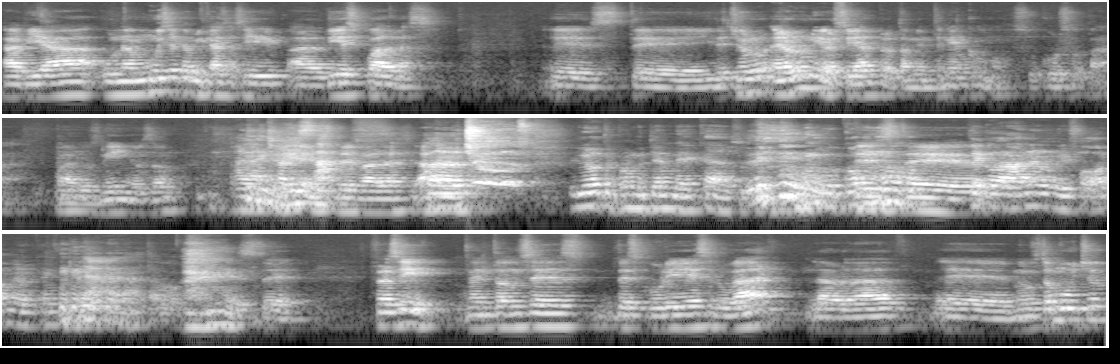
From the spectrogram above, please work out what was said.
había una muy cerca de mi casa, así a 10 cuadras. Este, y de hecho era una universidad, pero también tenían como su curso para, para los niños, ¿no? A la chaviza. Este, para, Para los Y luego te prometían becas. ¿Cómo? Este, ¿Te cobraban el uniforme o qué? Nah, tampoco. Este, pero sí, entonces descubrí ese lugar, la verdad eh, me gustó mucho.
